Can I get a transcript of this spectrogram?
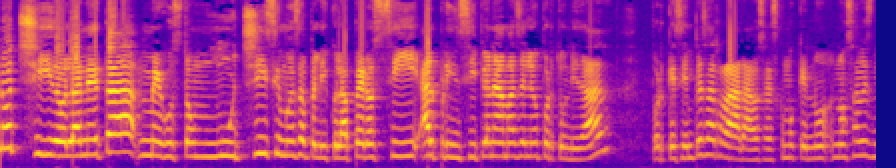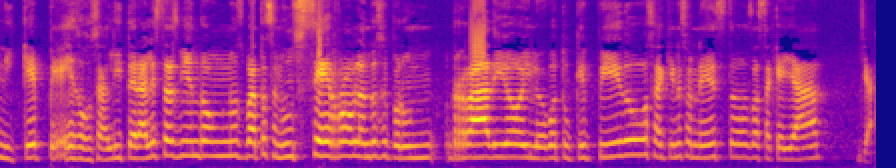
no chido, la neta me gustó muchísimo esa película, pero sí al principio nada más de la oportunidad porque siempre es rara, o sea, es como que no, no sabes ni qué pedo, o sea, literal estás viendo a unos vatos en un cerro hablándose por un radio y luego tú qué pido, o sea, quiénes son estos, hasta que ya, ya,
